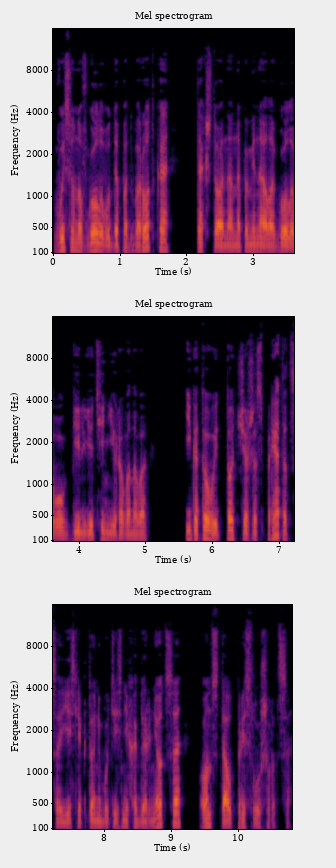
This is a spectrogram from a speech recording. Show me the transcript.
Высунув голову до подбородка, так что она напоминала голову гильотинированного, и готовый тотчас же спрятаться, если кто-нибудь из них обернется, он стал прислушиваться.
